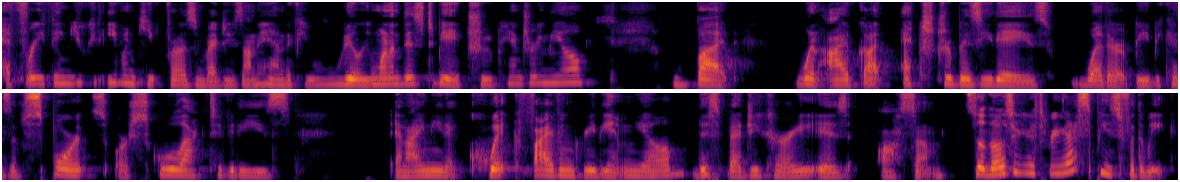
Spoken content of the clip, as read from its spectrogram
everything. You could even keep frozen veggies on hand if you really wanted this to be a true pantry meal. But when I've got extra busy days, whether it be because of sports or school activities, and I need a quick five ingredient meal, this veggie curry is awesome. So, those are your three recipes for the week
